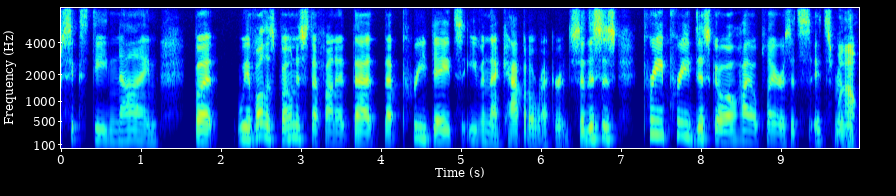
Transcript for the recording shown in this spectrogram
69, but we have all this bonus stuff on it that that predates even that Capitol record. So this is pre pre disco Ohio players. It's it's really Wow.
